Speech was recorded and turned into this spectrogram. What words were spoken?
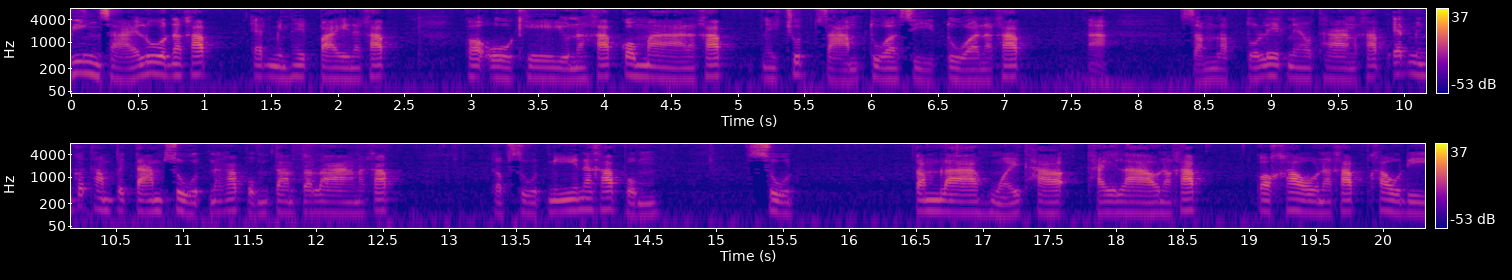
วิ่งสายรูดนะครับแอดมินให้ไปนะครับ ก็โอเคอยู่นะครับก็มานะครับในชุด 3 ตัว 4 ตัวนะครับอะ สำหรับตัวเลขแนวทางนะครับแอดมินก็ทำไปตามสูตรนะครับ ผมตามตารางนะครับ กับสูตรนี้นะครับ ผมสูตรตำราหวยไทยลาวนะครับ ก็เข้านะครับเข้าดี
